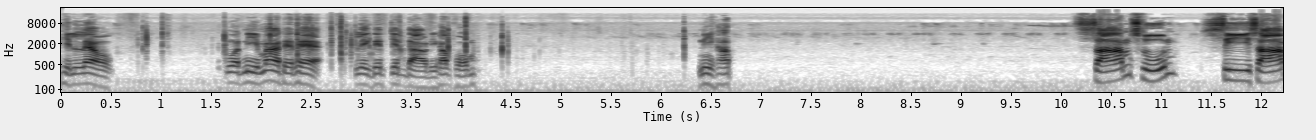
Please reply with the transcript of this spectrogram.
เห็นแล้วงวดนี้มาแท้ๆเลขเด็ดเจ็ดดาวนี่ครับผม นี่ครับสามศูนย์สี่สาม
